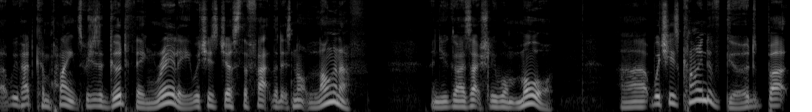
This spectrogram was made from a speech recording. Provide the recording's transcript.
uh, we've had complaints, which is a good thing, really, which is just the fact that it's not long enough, and you guys actually want more, uh, which is kind of good. But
